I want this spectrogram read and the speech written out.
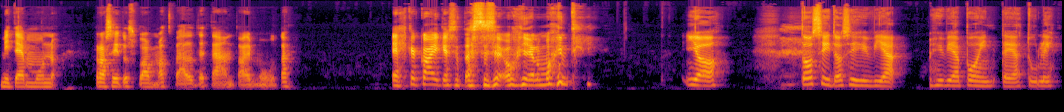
miten mun rasitusvammat vältetään tai muuta. Ehkä kaikessa tässä se ohjelmointi. Joo, tosi tosi hyviä, hyviä pointteja tuli.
